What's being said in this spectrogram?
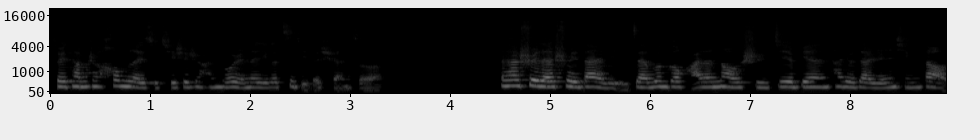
所以他们是 homeless，其实是很多人的一个自己的选择。那他睡在睡袋里，在温哥华的闹市街边，他就在人行道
